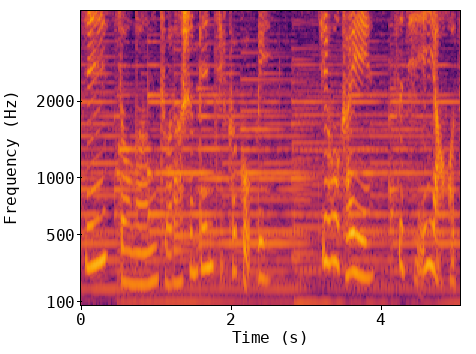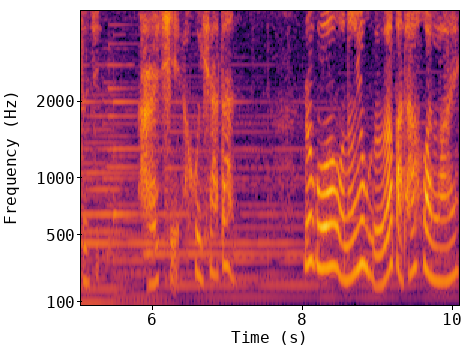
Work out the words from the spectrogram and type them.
鸡总能啄到身边几颗谷粒，几乎可以自己养活自己，而且会下蛋。如果我能用鹅把它换来，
